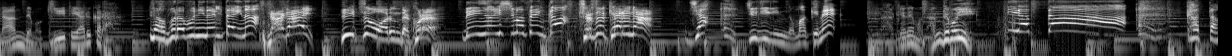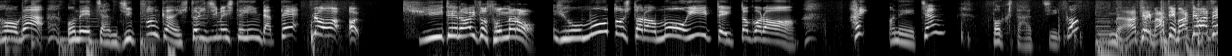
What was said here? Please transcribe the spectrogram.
何でも聞いてやるから。ラブラブになりたいな。長い!いつ終わるんだよこれ!恋愛しませんか？続けるな!じゃジュリリンの負けね。負けでも何でもいい勝った方がお姉ちゃん10分間独り占めしていいんだって。ああ聞いてないぞそんなの。読もうとしたらもういいって言ったから。はいお姉ちゃん。僕とあっち行こ待て待て待て待て。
